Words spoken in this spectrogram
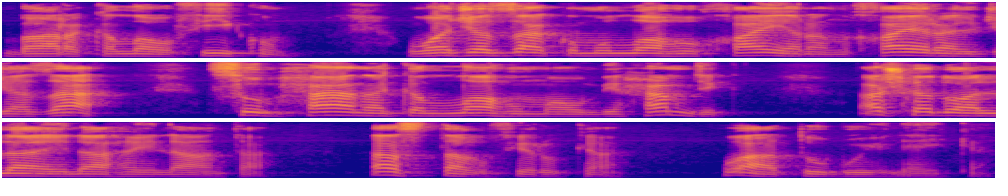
Баракаллаху фикум. Ваджазакум Аллаху хайран хайраль джаза. Субханак Аллахума бихамдик. Ашхаду алла илляха илля анта. Астагфирука. Ва атубу илейка.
